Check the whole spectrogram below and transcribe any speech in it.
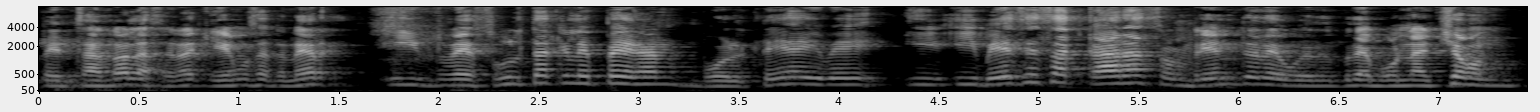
pensando a la cena que íbamos a tener. Y resulta que le pegan, voltea y ve, y, y ves esa cara sonriente de, de bonachón.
